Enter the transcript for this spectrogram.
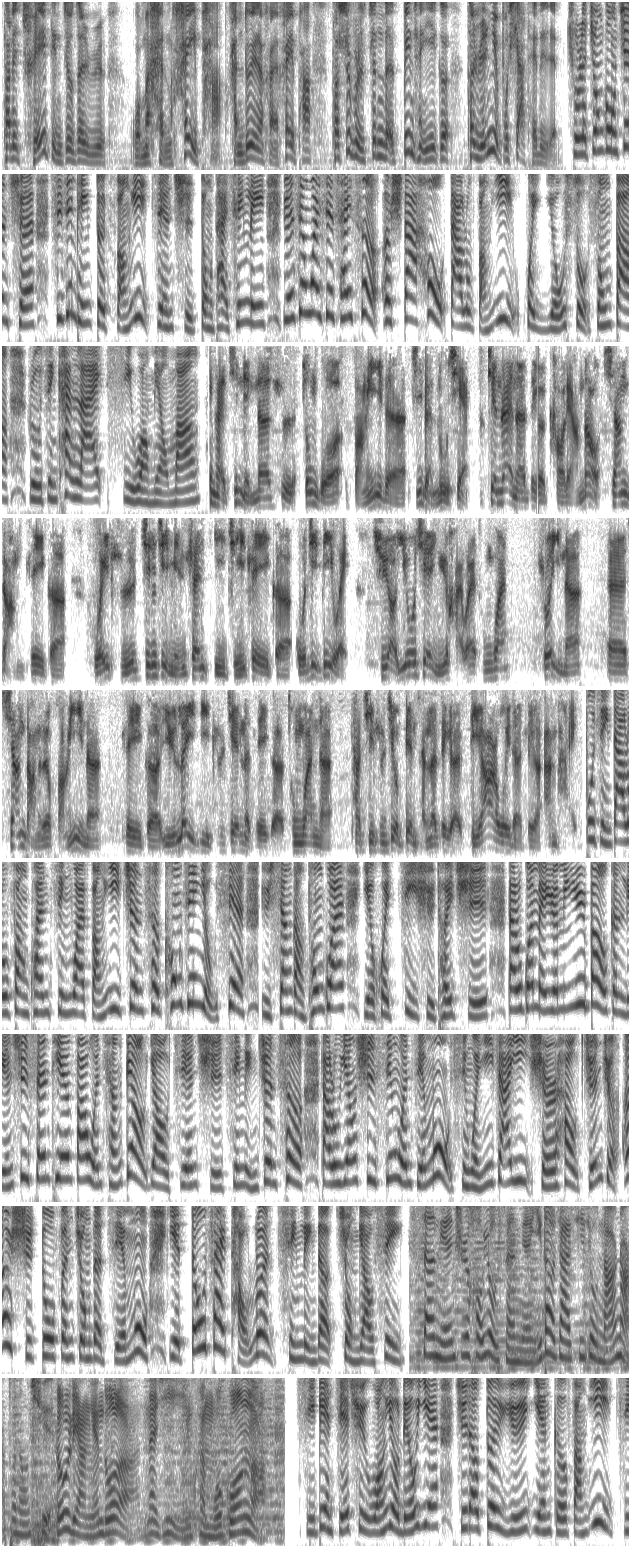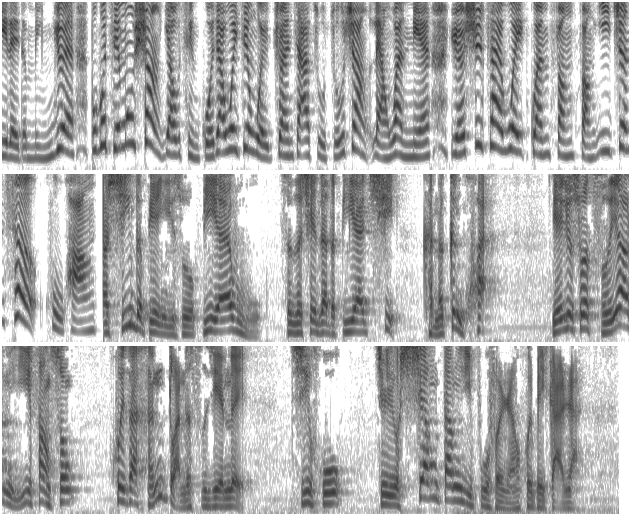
它的缺点就在于我们很害怕，很多人很害怕，他是不是真的变成一个他永远不下台的人？除了中共政权，习近平对防疫坚持动态清零。原先外界猜测二十大后大陆防疫会有所松绑，如今看来希望渺茫。动态清零呢是中国防疫的基本路线。现在呢，这个考量到香港这个维持经济民生以及这个国际地位。需要优先于海外通关，所以呢，呃，香港的这个防疫呢，这个与内地之间的这个通关呢。它其实就变成了这个第二位的这个安排。不仅大陆放宽境外防疫政策空间有限，与香港通关也会继续推迟。大陆官媒《人民日报》更连续三天发文强调要坚持清零政策。大陆央视新闻节目《新闻一加一》十二号整整二十多分钟的节目，也都在讨论清零的重要性。三年之后又三年，一到假期就哪哪儿不能去。都两年多了，耐心已经快磨光。即便截取网友留言，知道对于严格防疫积累的民怨。不过节目上邀请国家卫健委专家组组长两万年，仍是在为官方防疫政策护航。而新的变异株 BI 五，甚至现在的 BI 七可能更快，也就是说，只要你一放松，会在很短的时间内，几乎就有相当一部分人会被感染。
